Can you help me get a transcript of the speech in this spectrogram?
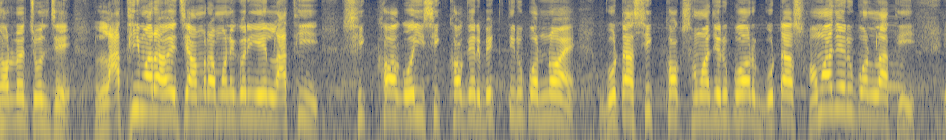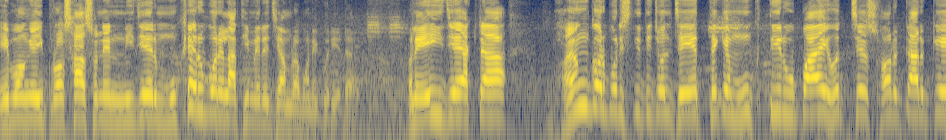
ধরনের চলছে, লাথি মারা হয়েছে। আমরা মনে করি এ লাথি শিক্ষক, ওই শিক্ষকের ব্যক্তির উপর নয়, গোটা শিক্ষক সমাজের উপর, গোটা সমাজের উপর লাথি এবং এই প্রশাসনের নিজের মুখের উপরে লাথি মেরেছে আমরা মনে করি এটা। ফলে এই যে একটা ভয়ঙ্কর পরিস্থিতি চলছে। এর থেকে মুক্তির উপায় হচ্ছে সরকারকে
